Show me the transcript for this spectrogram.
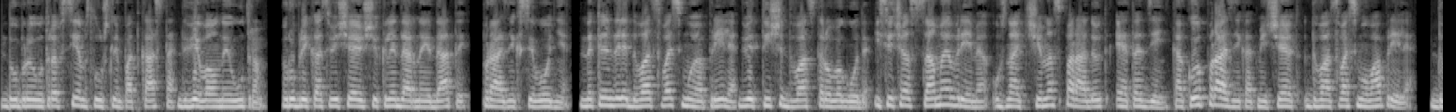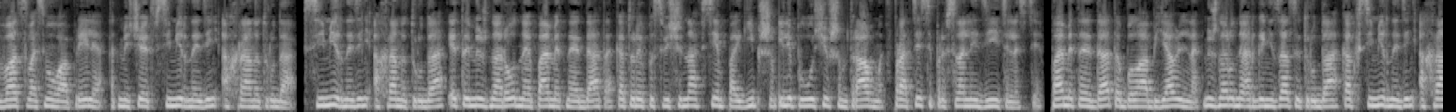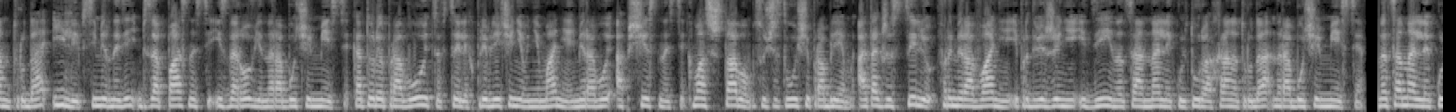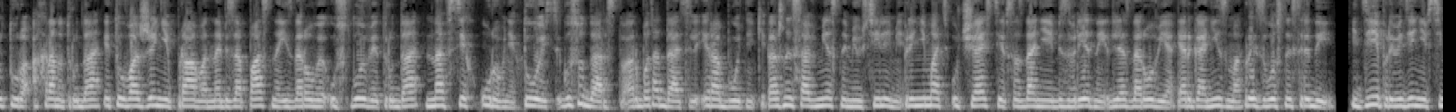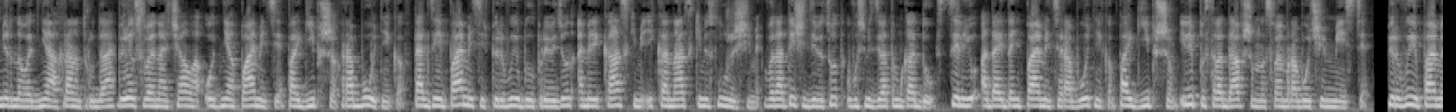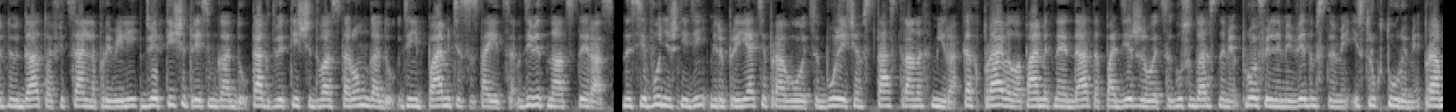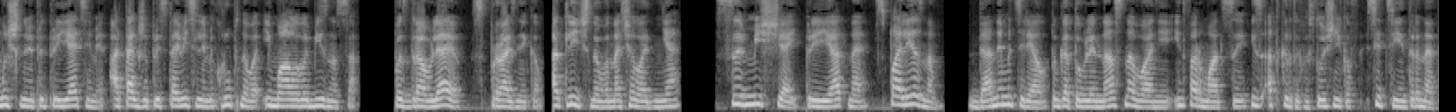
Доброе утро всем слушателям подкаста «Две волны утром». Рубрика, освещающая календарные даты «Праздник сегодня». На календаре 28 апреля 2022 года. И сейчас самое время узнать, чем нас порадует этот день. Какой праздник отмечают 28 апреля? 28 апреля отмечают Всемирный день охраны труда. Всемирный день охраны труда – это международная памятная дата, которая посвящена всем погибшим или получившим травмы в процессе профессиональной деятельности. Памятная дата была объявлена Международной организацией труда как Всемирный день охраны труда или Всемирный день безопасности и здоровья на рабочем месте, который проводится в целях привлечения внимания мировой общественности к масштабам существующей проблемы, а также с целью формирования и продвижения идеи национальной культуры охраны труда на рабочем месте. Национальная культура охраны труда – это уважение права на безопасные и здоровые условия труда на всех уровнях, то есть государство, работодатели и работники должны совместными усилиями принимать участие в создании безвредной для здоровья и организма производственной среды. Идея проведения Всемирного дня охраны труда берет свое начало от Дня памяти погибших работников. Так День памяти впервые был проведен американскими и канадскими служащими в 1989 году с целью отдать дань памяти работникам, погибшим или пострадавшим на своем рабочем месте. Впервые памятную дату официально провели в 2003 году. Так, в 2022 году День памяти состоится в 19 раз. На сегодняшний день мероприятие проводится более чем в 100 странах мира. Как правило, памятная дата поддерживается государственными профильными ведомствами и структурами, промышленными предприятиями, а также представителями крупного и малого бизнеса. Поздравляю с праздником! Отличного начала дня! Совмещай приятное с полезным! Данный материал подготовлен на основании информации из открытых источников сети интернет.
